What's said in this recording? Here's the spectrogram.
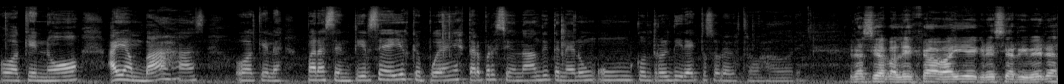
o a que no hayan bajas o a que para sentirse ellos que pueden estar presionando y tener un control directo sobre los trabajadores. Gracias Valeja Valle, Grecia Rivera.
